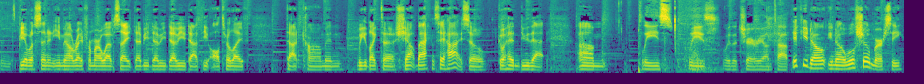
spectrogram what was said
and be able to send an email right from our website, www.thealtarlife.com. And we'd like to shout back and say hi. So go ahead and do that. Um, Please, please with a cherry on top. if you don't, you know, we'll show mercy.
